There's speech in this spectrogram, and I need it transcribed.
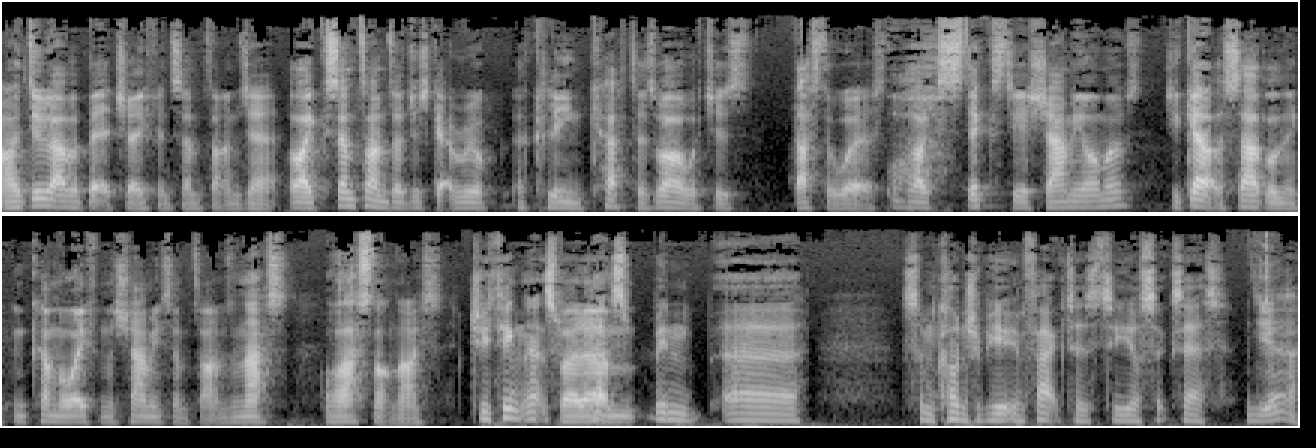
I do have a bit of chafing sometimes, yeah. Like sometimes I just get a real a clean cut as well, which is that's the worst. It, like sticks to your chamois almost. You get out the saddle and it can come away from the chamois sometimes, and that's well, that's not nice. Do you think that's But, that's um, been uh, some contributing factors to your success? Yeah,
